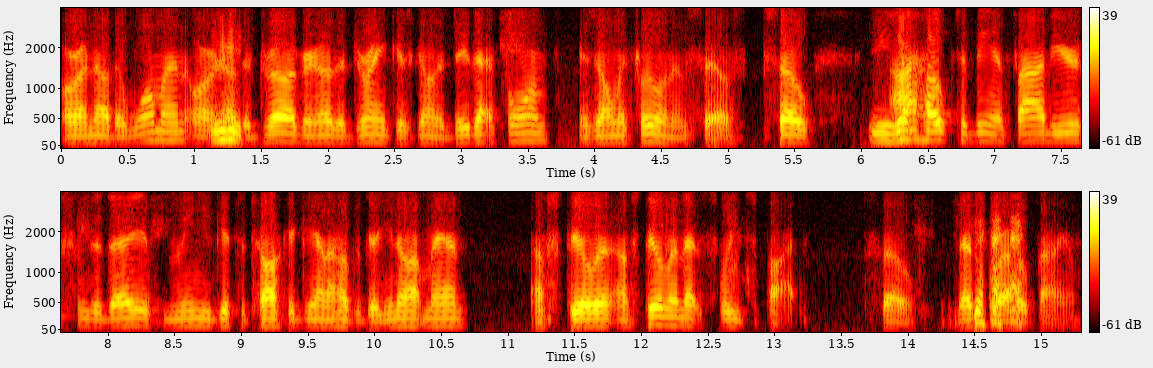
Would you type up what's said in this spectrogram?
or another woman or Mhm. another drug or another drink is going to do that for them is only fooling themselves. So Yep. I hope to be in five years from today. If me and you get to talk again, I hope to go. You know what, man? I'm still in. I'm still in that sweet spot. So that's where I hope I am.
